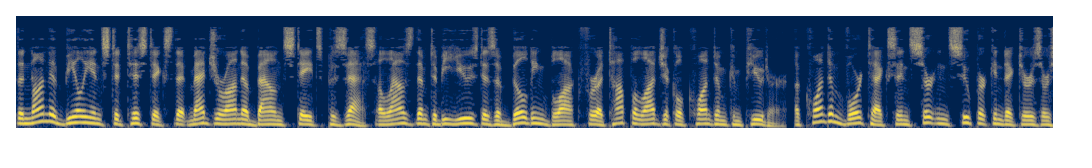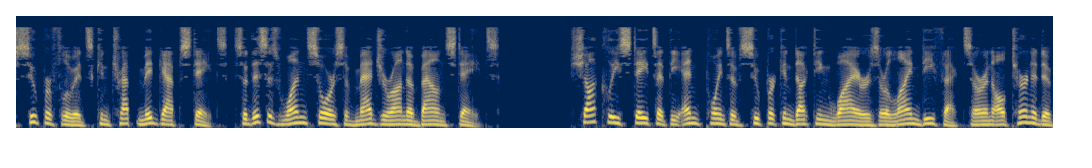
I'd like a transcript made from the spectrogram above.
The non-abelian statistics that Majorana-bound states possess allows them to be used as a building block for a topological quantum computer. A quantum vortex in certain superconductors or superfluids can trap midgap states, so this is one source of Majorana-bound states. Shockley states at the endpoints of superconducting wires or line defects are an alternative,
